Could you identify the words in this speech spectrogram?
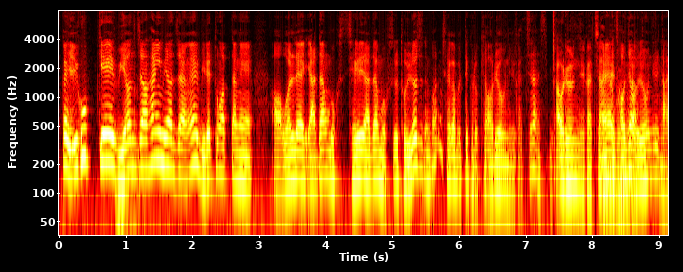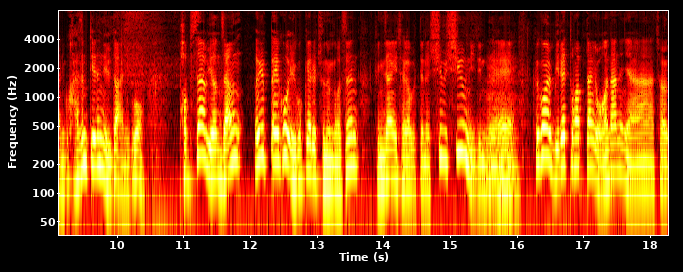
그러니까 일곱 개 위원장, 상임위원장을 미래통합당에 어, 원래 야당 몫, 제일 야당 몫으로 돌려주는 건 제가 볼 때 그렇게 어려운 일 같지는 않습니다. 아, 어려운 일 같지 않아요? 네, 전혀 어려운 일도 아니고 가슴 뛰는 일도 아니고 법사위원장을 빼고 일곱 개를 주는 것은 굉장히 제가 볼 때는 쉬, 쉬운 일인데 음. 그걸 미래통합당이 원하느냐, 저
